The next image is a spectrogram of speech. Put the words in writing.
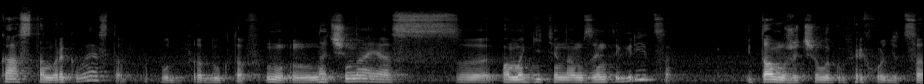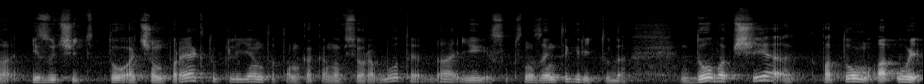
кастом реквестов по поводу продуктов, ну, начиная с «помогите нам заинтегриться», и там уже человеку приходится изучить то, о чем проект у клиента, там, как оно все работает, да, и, собственно, заинтегрить туда до вообще потом, а, ой,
